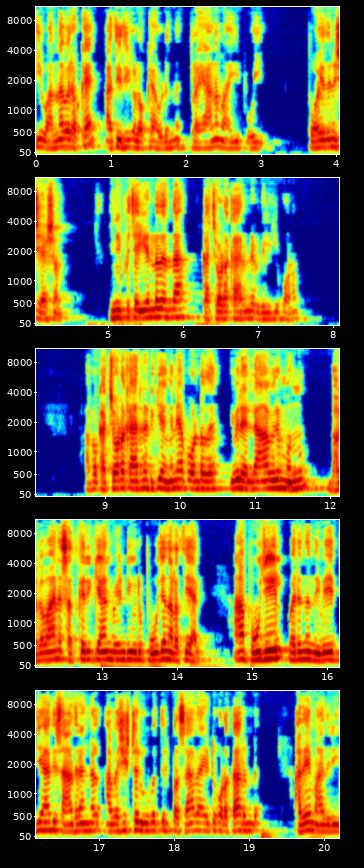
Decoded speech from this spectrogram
ഈ വന്നവരൊക്കെ അതിഥികളൊക്കെ അവിടുന്ന് പ്രയാണമായി പോയി. പോയതിന് ശേഷം ഇനിയിപ്പോൾ ചെയ്യേണ്ടത് എന്താ? കച്ചവടക്കാരന്റെ അടുക്കലേക്ക് പോകണം അപ്പോൾ കച്ചവടക്കാരന്റെ അടുക്കി എങ്ങനെയാണ് പോകേണ്ടത് ഇവരെല്ലാവരും വന്നു. ഭഗവാനെ സത്കരിക്കാൻ വേണ്ടി ഒരു പൂജ നടത്തിയാൽ ആ പൂജയിൽ വരുന്ന നിവേദ്യാദി സാധനങ്ങൾ അവശിഷ്ട രൂപത്തിൽ പ്രസാദമായിട്ട് കൊടുക്കാറുണ്ട്. അതേമാതിരി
